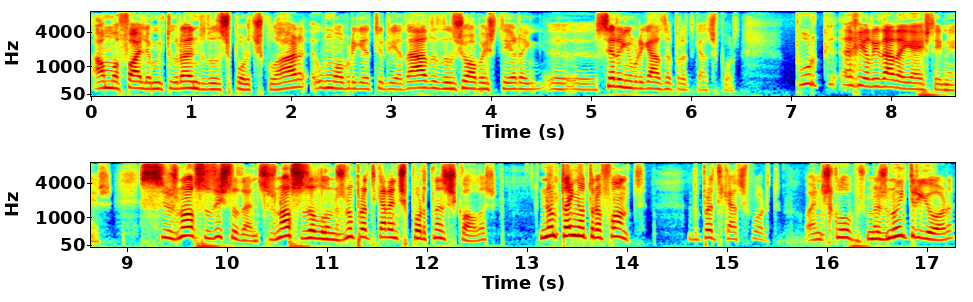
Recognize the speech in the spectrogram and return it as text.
há uma falha muito grande do desporto escolar, uma obrigatoriedade dos jovens terem, uh, serem obrigados a praticar desporto. Porque a realidade é esta, Inês. Se os nossos estudantes, se os nossos alunos não praticarem desporto nas escolas, não têm outra fonte de praticar desporto. Ou é nos clubes, mas no interior,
